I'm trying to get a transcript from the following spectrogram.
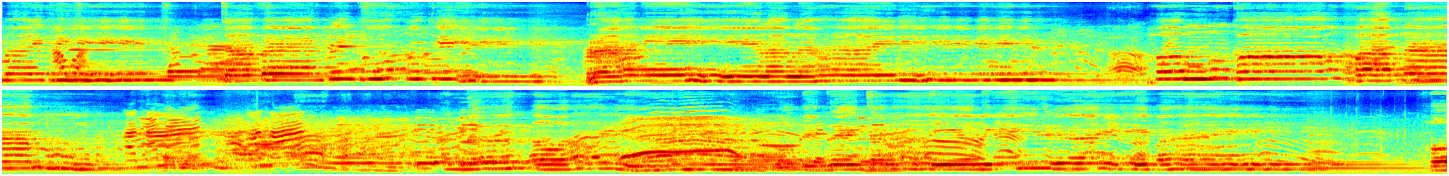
ไม่คลีจากแฟนเพลงทุกทุกที่ รานีหลังไหลผมขอฝากน้ำอันนั้นอันนั้นอันนั้นเอาไว้โปรดเตือนแรงใจอย่าหลีเรื่อยไปขอ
